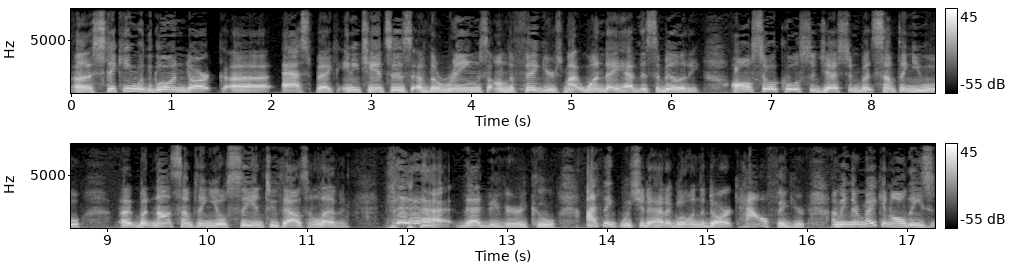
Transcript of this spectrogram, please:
Uh, sticking with the glow-in-dark uh, aspect, any chances of the rings on the figures might one day have this ability. Also a cool suggestion, but something you will, uh, but not something you'll see in 2011. That'd be very cool. I think we should have had a glow-in-the-dark Hal figure. I mean, they're making all these,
